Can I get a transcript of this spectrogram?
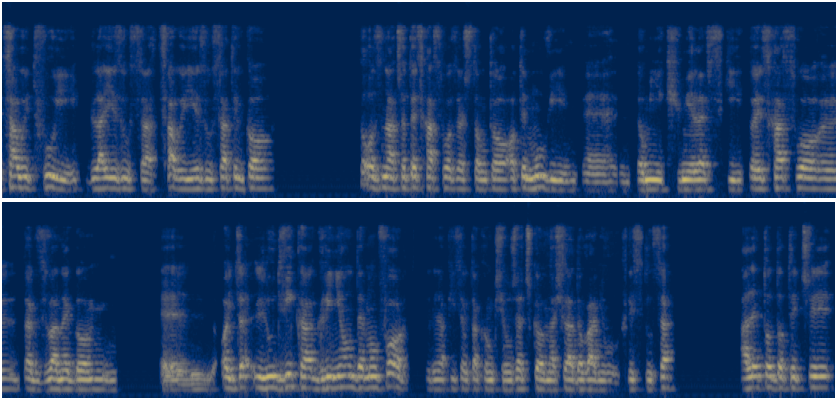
cały Twój dla Jezusa, cały Jezusa, tylko To oznacza, to jest hasło zresztą, to o tym mówi e, Dominik Chmielewski, to jest hasło e, tak zwanego e, ojca Ludwika Grignon de Montfort, który napisał taką książeczkę o naśladowaniu Chrystusa, ale to dotyczy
